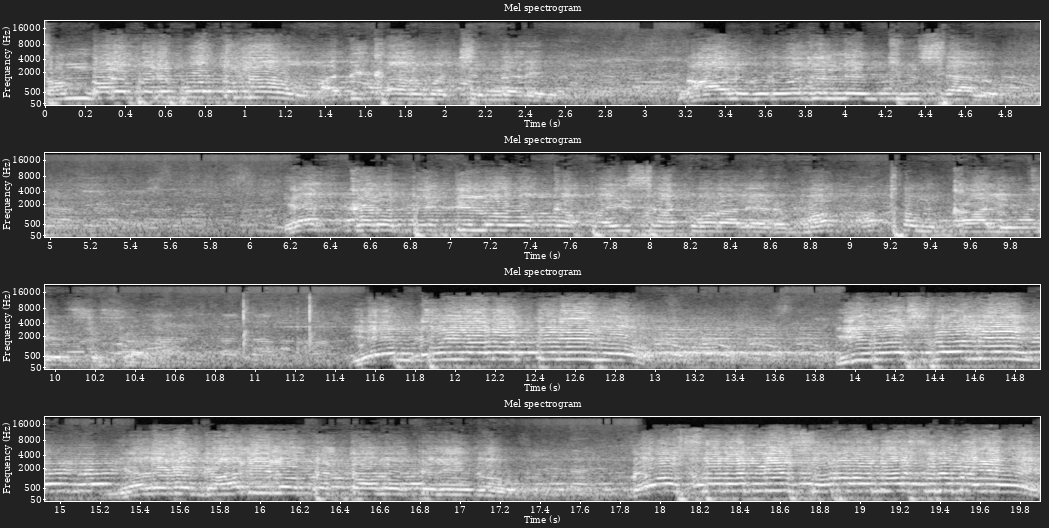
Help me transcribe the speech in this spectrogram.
సంబరపడిపోతున్నాం. అధికారం వచ్చిందని. నాలుగు రోజులు నేను చూశాను. ఎక్కడ పెట్టిలో ఒక్క పైసా కూడా లేదు. మొత్తం ఖాళీ చేసేసారు ఏం చేయాలో తెలియదు ఈ రాష్ట్రాన్ని ఎలాగ గాడిలో పెట్టాలో తెలియదు వ్యవస్థలన్నీ సర్వనాశనమయ్యాయి.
